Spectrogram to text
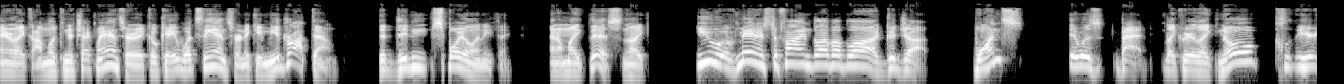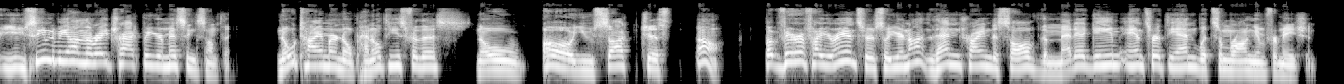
And you're like, I'm looking to check my answer. Like, okay, what's the answer? And it gave me a drop down that didn't spoil anything. And I'm like, this. And like, you have managed to find blah blah blah. Good job. Once it was bad. Like we were like, no, you seem to be on the right track, but you're missing something. No timer, no penalties for this. No, oh, you suck. Just oh, but verify your answer so you're not then trying to solve the meta game answer at the end with some wrong information.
